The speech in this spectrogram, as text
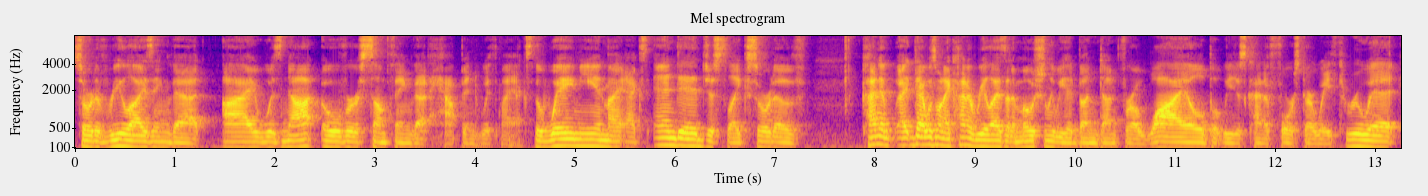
sort of realizing that I was not over something that happened with my ex. The way me and my ex ended, just like sort of kind of I, that was when I kind of realized that emotionally we had been done for a while, but we just kind of forced our way through it,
